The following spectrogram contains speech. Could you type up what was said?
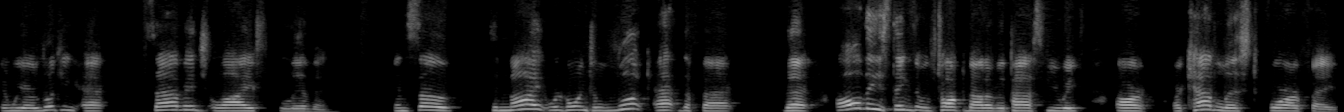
and we are looking at savage life living. And so tonight we're going to look at the fact that all these things that we've talked about over the past few weeks are, are catalysts for our faith.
